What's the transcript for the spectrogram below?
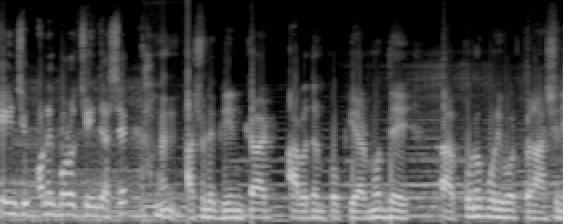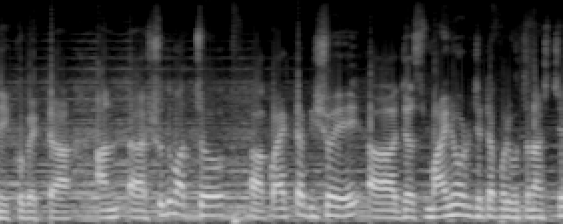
চেঞ্জ অনেক বড় চেঞ্জ আসে। আসলে গ্রিন কার্ড আবেদন প্রক্রিয়ার মধ্যে কোনো পরিবর্তন আসেনি। খুব একটা শুধুমাত্র কয়েকটা বিষয়ে জাস্ট মাইনর যেটা পরিবর্তন আসছে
